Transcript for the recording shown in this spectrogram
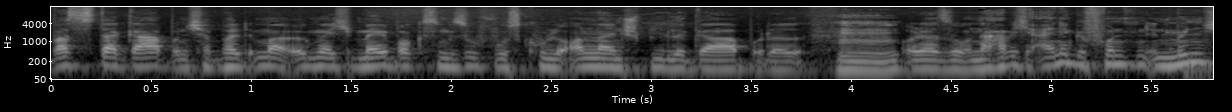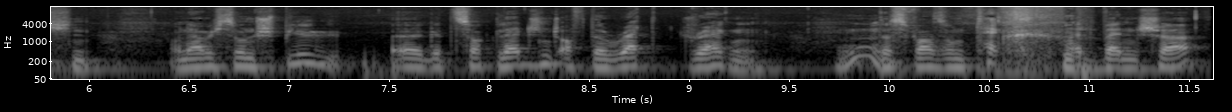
was es da gab. Und ich habe halt immer irgendwelche Mailboxen gesucht, wo es coole Online-Spiele gab oder, oder so. Und da habe ich eine gefunden in München. Und da habe ich so ein Spiel äh, gezockt, Legend of the Red Dragon. Das war so ein Text-Adventure.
